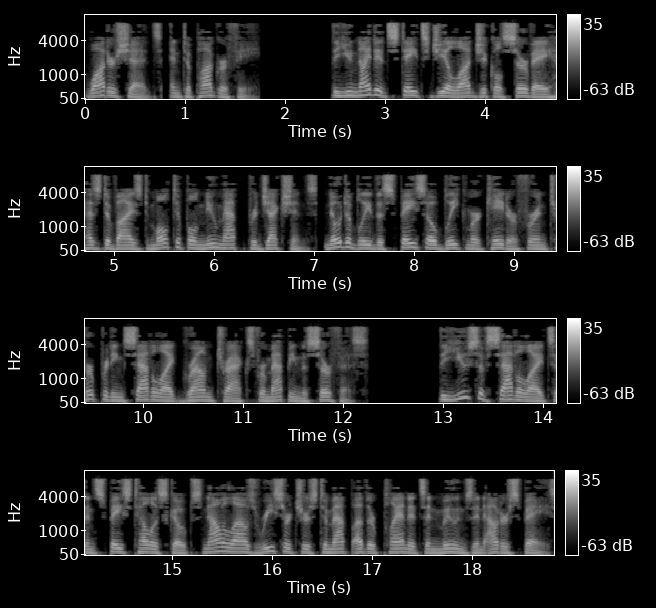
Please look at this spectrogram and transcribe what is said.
watersheds, and topography. The United States Geological Survey has devised multiple new map projections, notably the Space Oblique Mercator for interpreting satellite ground tracks for mapping the surface. The use of satellites and space telescopes now allows researchers to map other planets and moons in outer space.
